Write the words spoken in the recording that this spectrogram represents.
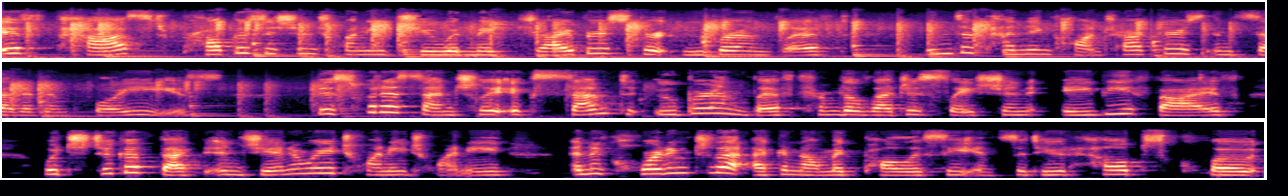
If passed, Proposition 22 would make drivers for Uber and Lyft independent contractors instead of employees. This would essentially exempt Uber and Lyft from the legislation AB 5, which took effect in January 2020 and, according to the Economic Policy Institute, helps, quote,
